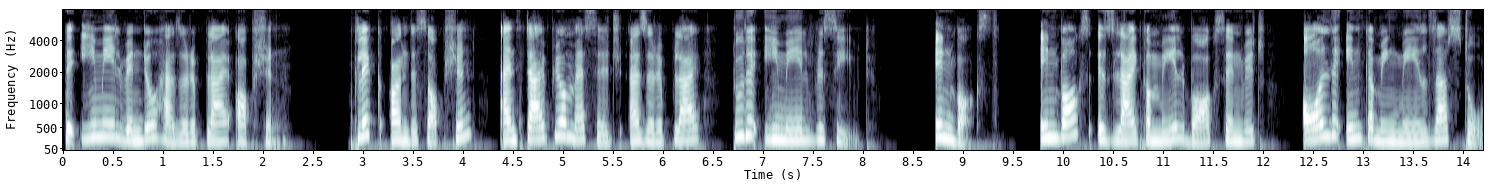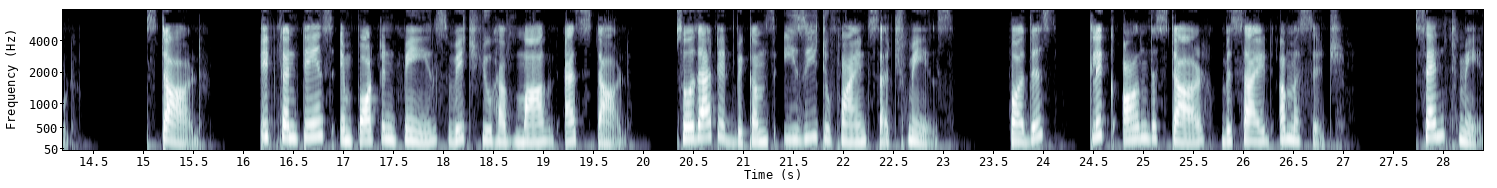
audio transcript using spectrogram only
the email window has a reply option. Click on this option and type your message as a reply to the email received. Inbox. Inbox is like a mailbox in which all the incoming mails are stored. Starred. It contains important mails which you have marked as starred so that it becomes easy to find such mails. For this, click on the star beside a message. Sent mail.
